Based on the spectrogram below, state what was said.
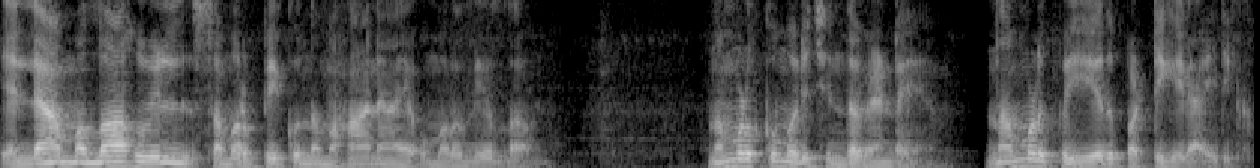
എല്ലാം അള്ളാഹുവിൽ സമർപ്പിക്കുന്ന മഹാനായ ഉമർ അലി അള്ളാഹു നമ്മൾക്കും ഒരു ചിന്ത വേണ്ടേ? നമ്മളിപ്പോൾ ഏത് പട്ടികയിലായിരിക്കും?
